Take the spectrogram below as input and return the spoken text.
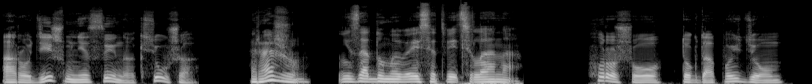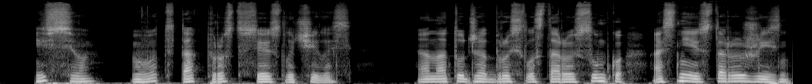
«А родишь мне сына, Ксюша?» «Рожу», не задумываясь, ответила она. Хорошо, тогда пойдем. И все. Вот так просто все и случилось. Она тут же отбросила старую сумку, а с нею старую жизнь.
